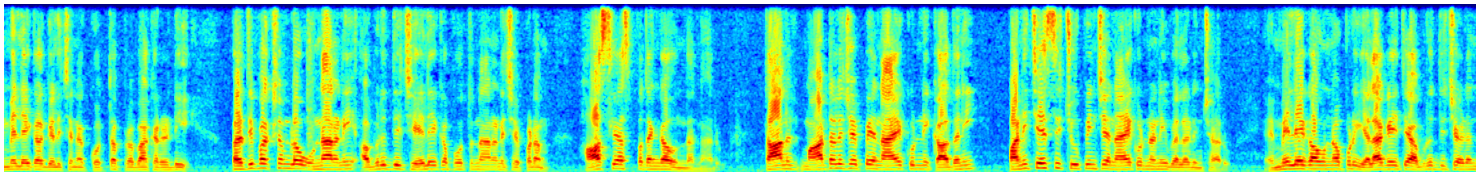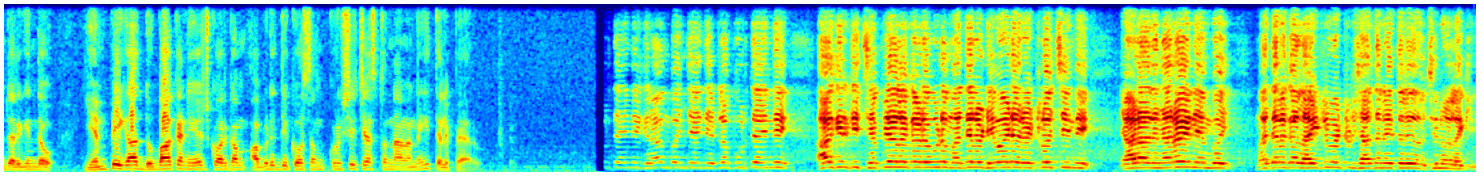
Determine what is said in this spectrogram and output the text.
ఎమ్మెల్యేగా గెలిచిన కొత్త ప్రభాకర్ రెడ్డి ప్రతిపక్షంలో ఉన్నానని అభివృద్ధి చేయలేకపోతున్నానని చెప్పడం హాస్యాస్పదంగా ఉందన్నారు. తాను మాటలు చెప్పే నాయకుడిని కాదని పనిచేసి చూపించే నాయకుడినని వెల్లడించారు. ఎమ్మెల్యేగా ఉన్నప్పుడు ఎలాగైతే అభివృద్ధి చేయడం జరిగిందో ఎంపీగా దుబాక నియోజకవర్గం అభివృద్ధి కోసం కృషి చేస్తున్నానని తెలిపారు. పూర్తయింది గ్రామ పంచాయతీ ఎట్లా పూర్తయింది? ఆఖరికి చెప్పేల కాడ కూడా మధ్యలో డివైడర్ ఎట్లా వచ్చింది ఏడాదిన్నర నేను పోయి మధ్యలో లైట్లు పెట్టుడు శాతం అయితే లేదు వచ్చిన వాళ్ళకి.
